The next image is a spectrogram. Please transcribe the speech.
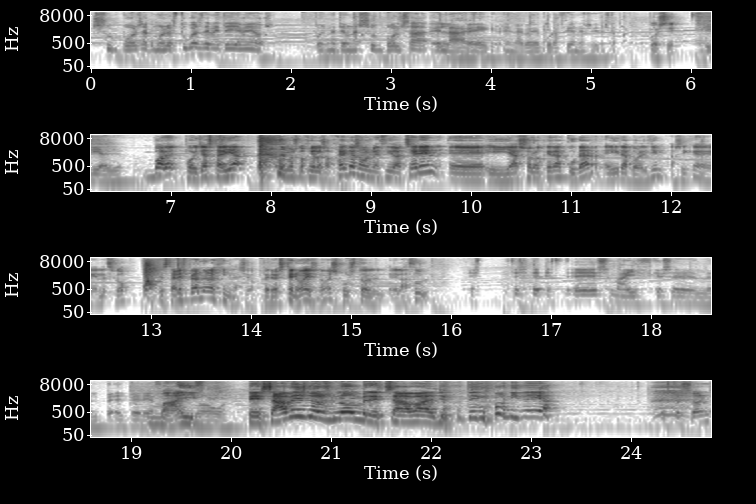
subbolsa, como los tubos de mete pues mete una subbolsa en la, de- en la de curaciones y ya está. Pues sí. Diría yo. Vale, pues ya estaría. hemos cogido los objetos, hemos vencido a Cheren eh, y ya solo queda curar e ir a por el gym. Así que, let's go. Te estaré esperando en el gimnasio. Pero este no es, ¿no? Es justo el, el azul. Este es, este es maíz, que es el, el, el pere azul Maíz. ¿Te sabes los nombres, chaval? Yo no tengo ni idea. Estos son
